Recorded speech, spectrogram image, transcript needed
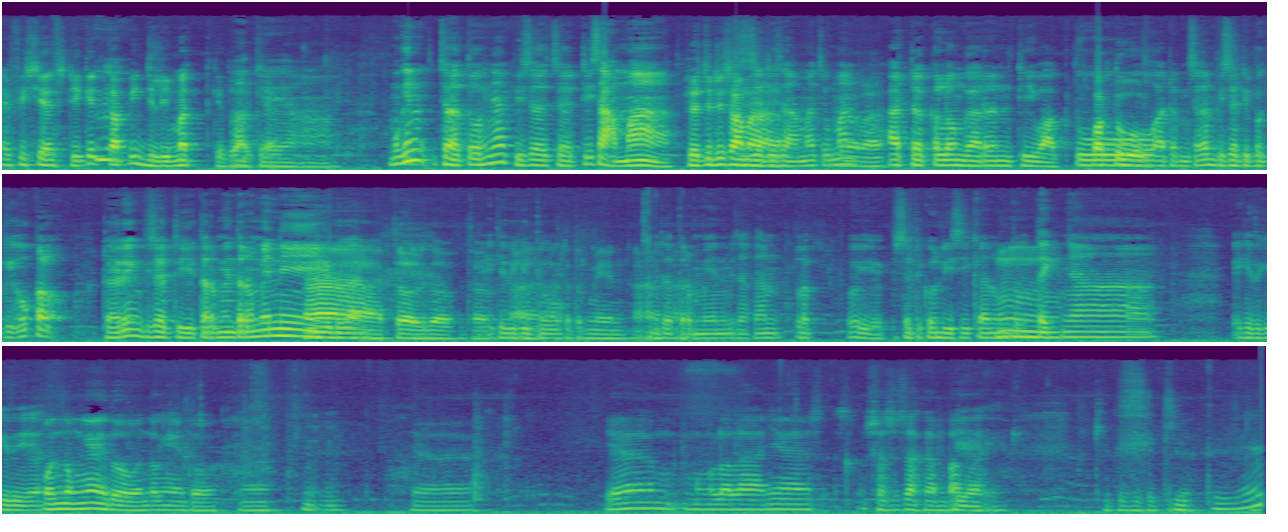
efisien sedikit tapi jelimet gitu Hmm. Oke aja. ya. Mungkin jatuhnya bisa jadi sama. Bisa jadi sama. Bisa jadi sama, cuman Sama. ada kelonggaran di waktu, Waktu. ada misalkan bisa dibagi. Oh kalau daring bisa di termin-termin nih, Nah, gitu kan. betul, betul, betul. Kayak gitu-gitu. Ah, ada termin. Ah, Ada termin misalkan, leb- oh iya bisa dikondisikan Hmm. untuk take-nya kayak gitu-gitu ya. Untungnya itu, untungnya itu. Nah, Mm-mm. ya, ya mengelolanya susah-susah gampang Iya, lah. iya. Gitu, gitu, gitu. Ya,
